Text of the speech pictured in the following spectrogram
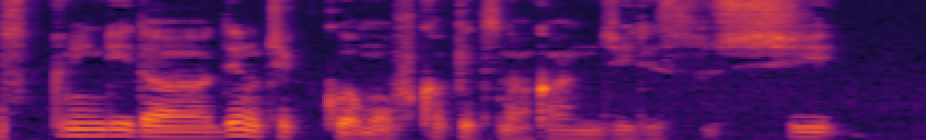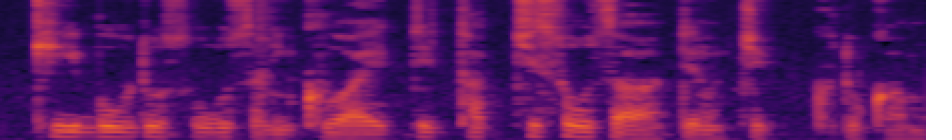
スクリーンリーダーでのチェックはもう不可欠な感じですし、キーボード操作に加えてタッチ操作でのチェックとかも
